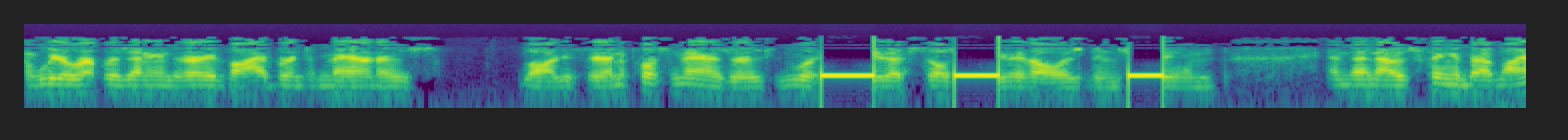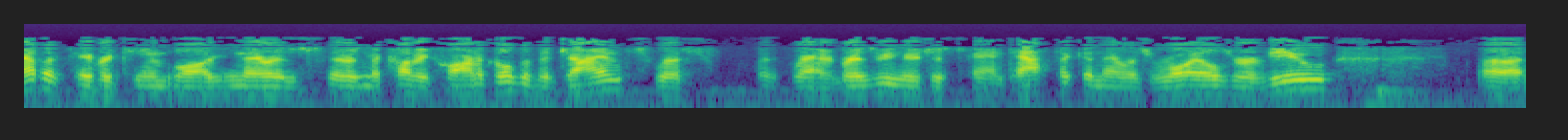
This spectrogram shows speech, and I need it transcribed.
and we were representing the very vibrant Mariners blogosphere, and of course the Mariners are were they're still they've always been and and then I was thinking about my other favorite team blogs, and there was there was McCovey Chronicles of the Giants with with Brandon Brisbee, who's just fantastic, and there was Royals Review, uh,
